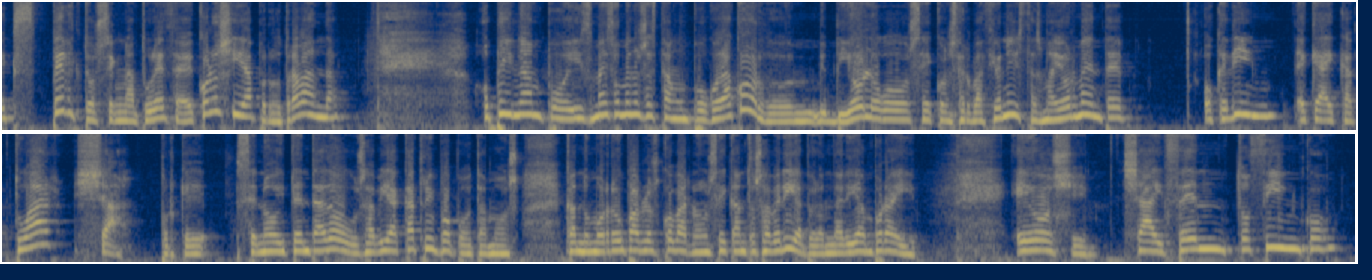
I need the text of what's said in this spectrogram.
expertos en natureza e ecoloxía, por outra banda, opinan, pois, máis ou menos están un pouco de acordo, biólogos e conservacionistas maiormente, o que din é que hai que actuar xa, porque se no 82 había catro hipopótamos. Cando morreu Pablo Escobar non sei cantos habería, pero andarían por aí. E hoxe xa hai 105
